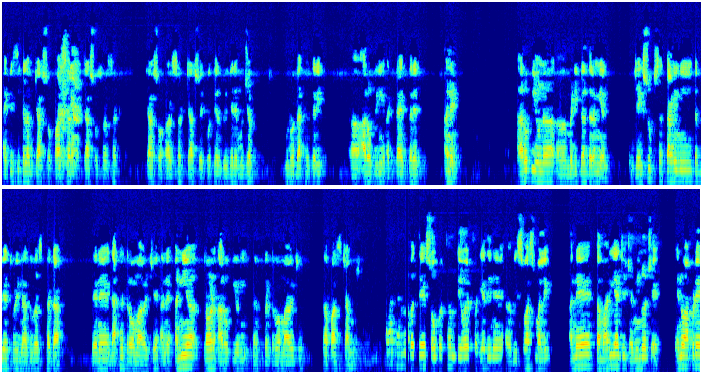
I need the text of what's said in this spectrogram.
આઈપીસી કલમ ચારસો પાસઠ, ચારસો સડસઠ, ચારસો અડસઠ, ચારસો એકોતેર વગેરે મુજબ ગુનો દાખલ કરી આરોપીની અટકાયત કરેલ અને આરોપીઓના મેડિકલ દરમિયાન જયસુખ સત્તાણીની તબિયત થોડી નાદુરસ્ત થતા તેને દાખલ કરવામાં આવે છે અને અન્ય ત્રણ આરોપીઓની ધરપકડ કરવામાં આવે છે. તપાસ ચાલુ છે. બાબતે સૌપ્રથમ તેઓએ ફરિયાદીને વિશ્વાસમાં લઈ અને તમારી આ જે જમીનો છે, એનો આપણે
